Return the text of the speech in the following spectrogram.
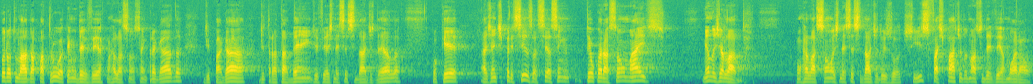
Por outro lado, a patroa tem um dever com relação à sua empregada, de pagar, de tratar bem, de ver as necessidades dela, porque a gente precisa ser assim, ter o coração mais menos gelado com relação às necessidades dos outros. E isso faz parte do nosso dever moral,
